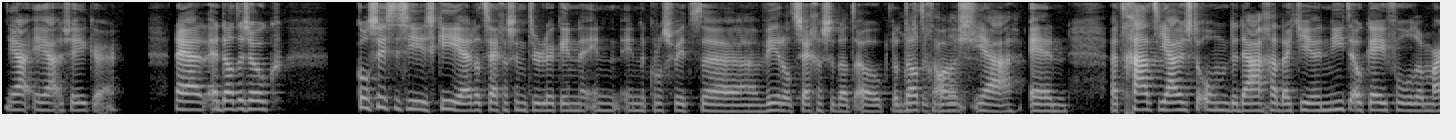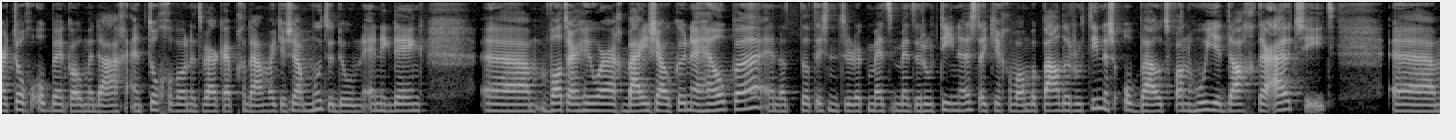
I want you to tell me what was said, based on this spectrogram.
Ja, ja, zeker. Nou ja, en dat is ook. Consistency is key, hè? Dat zeggen ze natuurlijk in, in, in de CrossFit-wereld, zeggen ze dat ook. Dat Dat gewoon. alles. Ja, en het gaat juist om de dagen dat je je niet oké voelde, maar toch op bent komen dagen. En toch gewoon het werk hebt gedaan wat je zou moeten doen. En ik denk. ehm, wat er heel erg bij zou kunnen helpen. En dat, dat is natuurlijk met, met routines. Dat je gewoon bepaalde routines opbouwt van hoe je dag eruit ziet. Ehm,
